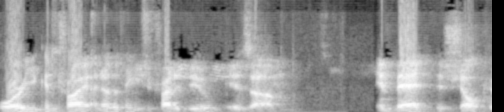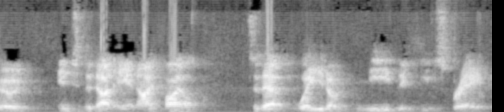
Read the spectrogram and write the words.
or you can try, another thing you should try to do is um, embed the shell code into the .ani file, so that way you don't need the heap spray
